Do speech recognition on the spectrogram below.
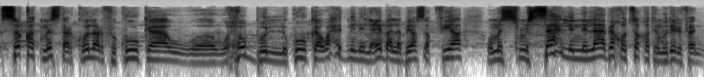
ثقة مستر كولر في كوكا وحبه لكوكا واحد من اللعيبة اللي بيثق فيها ومش مش سهل إن اللاعب ياخد ثقة المدير الفني.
